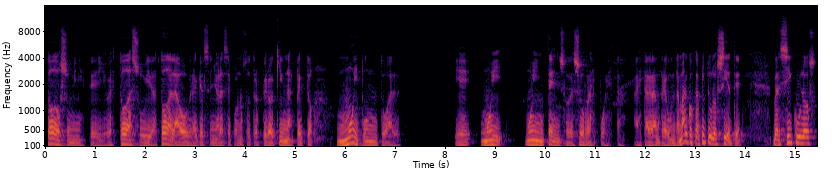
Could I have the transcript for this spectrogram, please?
todo su ministerio, es toda su vida, toda la obra que el Señor hace por nosotros, pero aquí un aspecto muy puntual, muy, muy intenso de su respuesta a esta gran pregunta. Marcos capítulo 7, versículos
